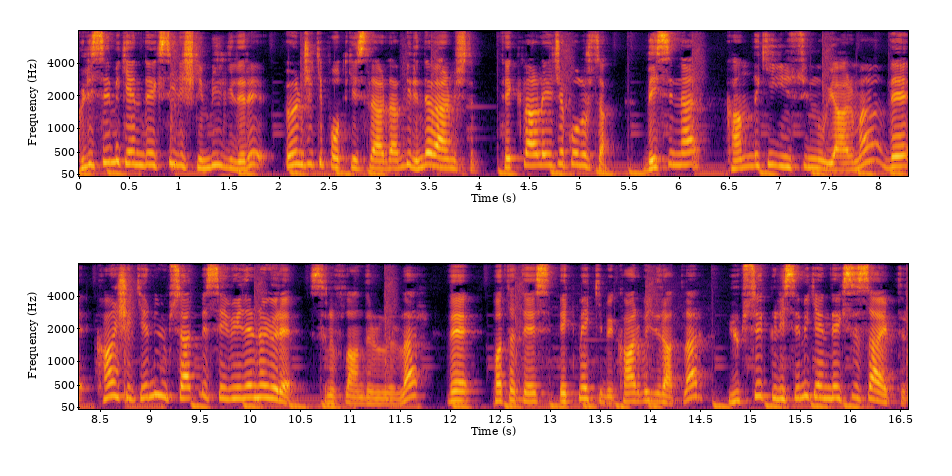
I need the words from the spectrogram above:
Glisemik endeksi ilişkin bilgileri önceki podcastlerden birinde vermiştim. Tekrarlayacak olursam besinler kandaki insülini uyarma ve kan şekerini yükseltme seviyelerine göre sınıflandırılırlar ve patates, ekmek gibi karbonhidratlar yüksek glisemik endeksi sahiptir.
